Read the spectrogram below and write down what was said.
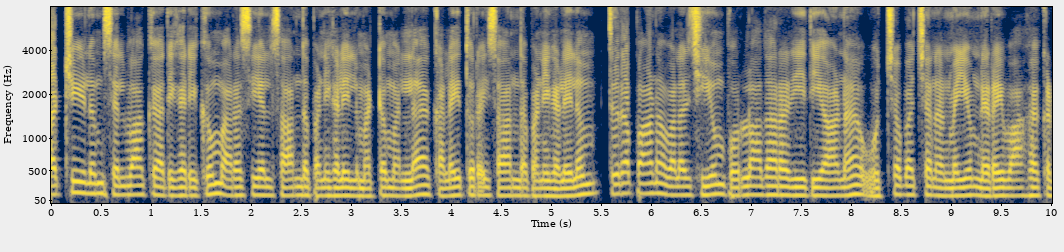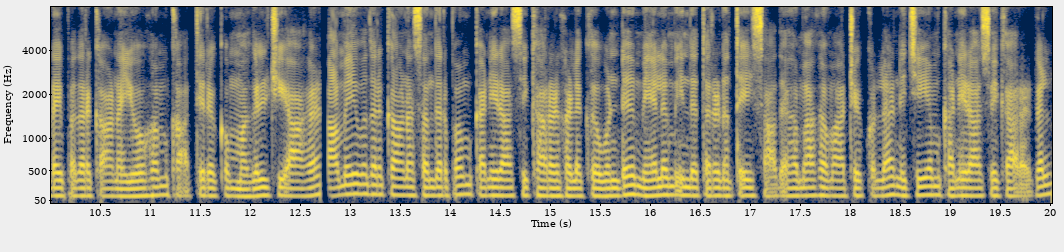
கட்சியிலும் செல்வாக்கு அதிகரிக்கும். அரசியல் சார்ந்த பணிகளில் மட்டுமல்ல கலைத்துறை சார்ந்த பணிகளிலும் சிறப்பான வளர்ச்சியும் பொருளாதார ரீதியான உச்சபட்ச நன்மையும் நிறைவாக கிடைப்பதற்கான யோகம் காத்திருக்கும் மகிழ்ச்சியாக அமைவதற்கான சந்தர்ப்பம் கனிராசிக்காரர்களுக்கு உண்டு. மேலும் இந்த தருணத்தை சாதகமாக மாற்றிக்கொள்ள நிச்சயம் கனிராசிக்காரர்கள்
